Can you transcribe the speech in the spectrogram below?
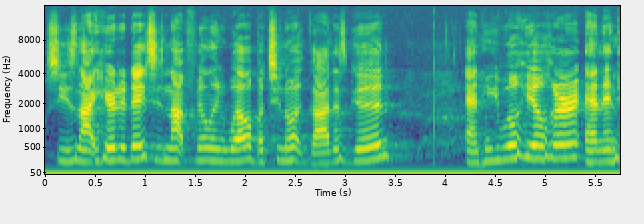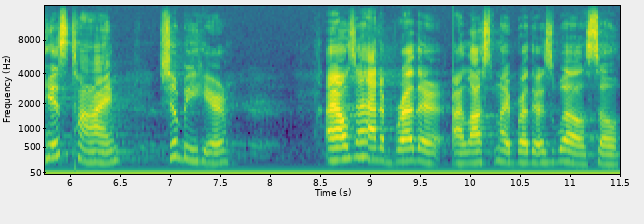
She's not here today. She's not feeling well, but you know what? God is good, and He will heal her, and in His time, she'll be here. I also had a brother. I lost my brother as well. So,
